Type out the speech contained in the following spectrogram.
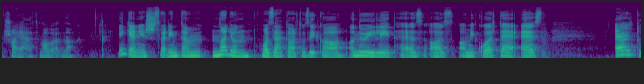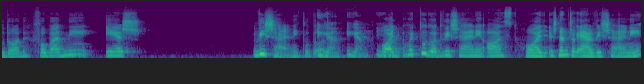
saját magadnak. Igen, és szerintem nagyon hozzátartozik a, a női léthez az, amikor te ezt el tudod fogadni, és viselni tudod. Igen, igen. Hogy, igen. hogy tudod viselni azt, hogy, és nem csak elviselni,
